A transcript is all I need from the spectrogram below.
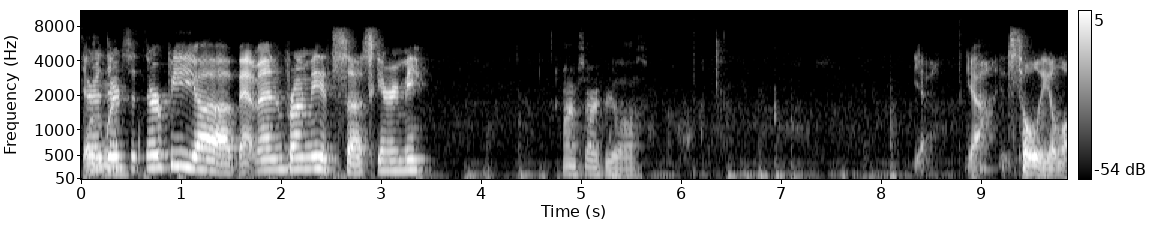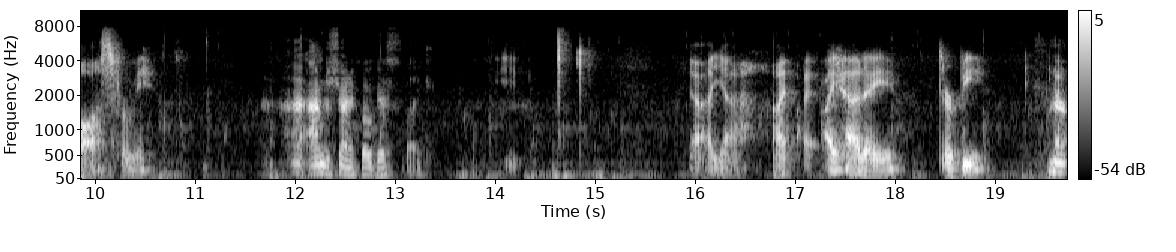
There, the win. there's a derpy uh, Batman in front of me. It's uh, scaring me. Oh, I'm sorry for your loss. Yeah, yeah, it's totally a loss for me. I, I'm just trying to focus. Like, Yeah, yeah. I, I, I had a derpy in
